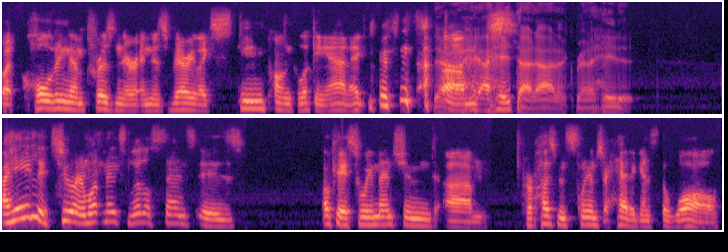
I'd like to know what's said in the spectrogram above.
but holding them prisoner in this very like steampunk looking attic Yeah, I, Um, ha- I hate that attic, man. I hate it. I hated it too. And what makes little sense is, okay, so we mentioned um, her husband slams her head against the wall,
